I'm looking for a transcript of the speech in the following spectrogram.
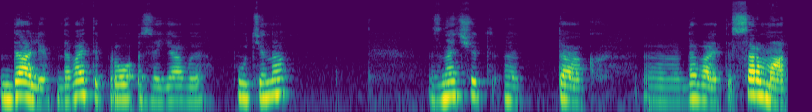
Далі, давайте про заяви Путіна. Значить, е, так, е, давайте. Сармат.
